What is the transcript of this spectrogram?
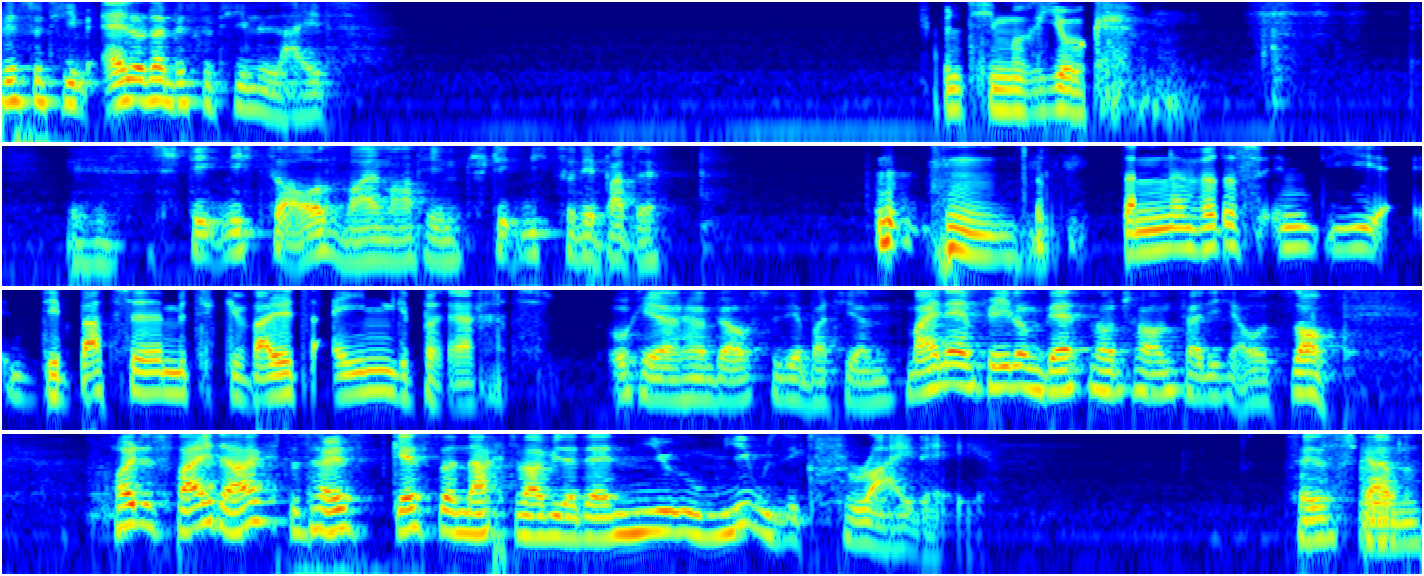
Bist du Team L oder bist du Team Light? Ich bin Team Ryuk. Es ist, steht nicht zur Auswahl, Martin. Steht nicht zur Debatte. Dann wird es in die Debatte mit Gewalt eingebracht. Okay, dann hören wir auf zu debattieren. Meine Empfehlung, Death Note schauen, fertig aus. So. Heute ist Freitag, das heißt, gestern Nacht war wieder der New Music Friday. Das heißt, es gab,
